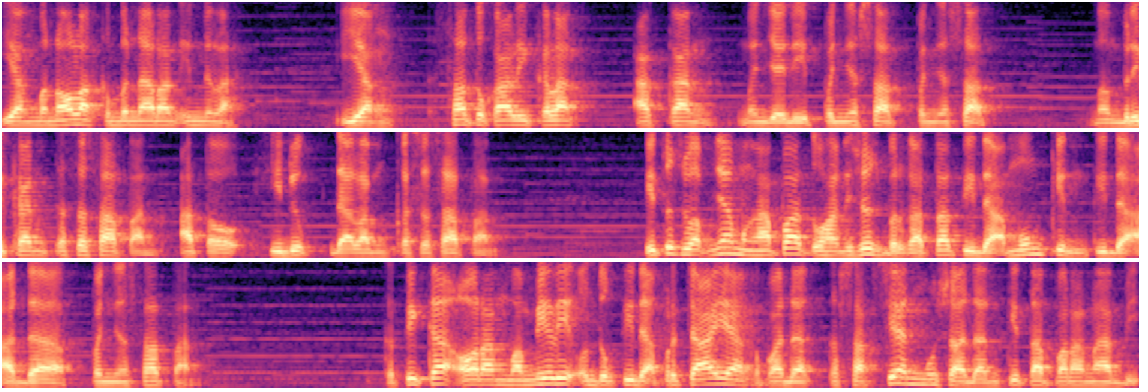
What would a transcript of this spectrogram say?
yang menolak kebenaran inilah, yang satu kali kelak akan menjadi penyesat-penyesat, memberikan kesesatan atau hidup dalam kesesatan. Itu sebabnya mengapa Tuhan Yesus berkata tidak mungkin tidak ada penyesatan. Ketika orang memilih untuk tidak percaya kepada kesaksian Musa dan kitab para nabi,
